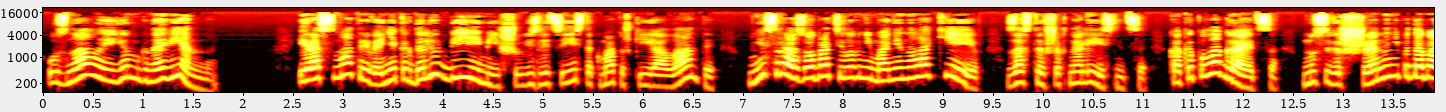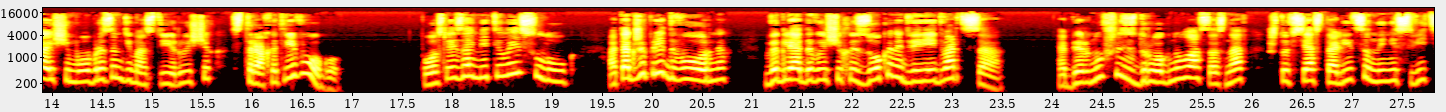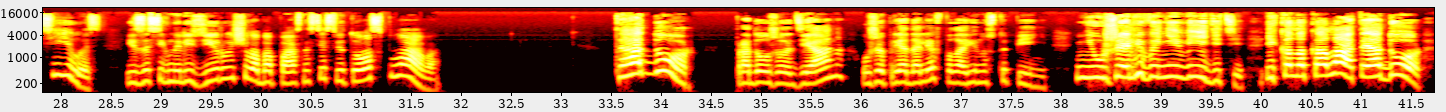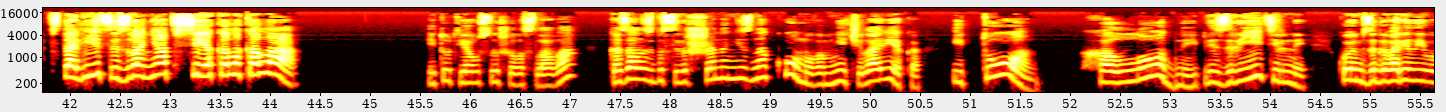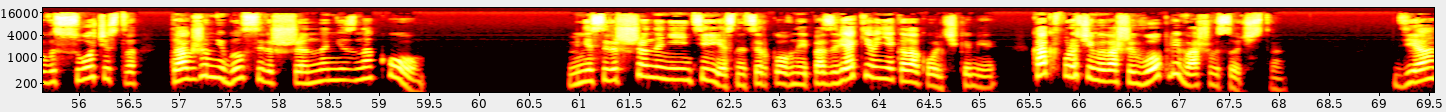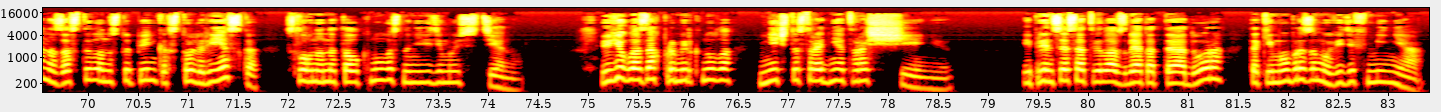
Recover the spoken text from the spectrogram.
узнала ее мгновенно. И, рассматривая некогда любимейшую из лицеисток матушки Иоланты, не сразу обратила внимание на лакеев, застывших на лестнице, как и полагается, но совершенно неподобающим образом демонстрирующих страх и тревогу. После заметила и слуг, а также придворных, выглядывающих из окон и дверей дворца. Обернувшись, вздрогнула, осознав, что вся столица ныне светилась из-за сигнализирующего об опасности святого сплава. «Теодор!» — продолжила Диана, уже преодолев половину ступени. «Неужели вы не видите? И колокола, Теодор! В столице звонят все колокола!» И тут я услышала слова, казалось бы, совершенно незнакомого мне человека, и тон, холодный и презрительный, коим заговорил его высочество, также мне был совершенно незнаком. Мне совершенно неинтересны церковные позвякивания колокольчиками, как, впрочем, и ваши вопли, ваше высочество. Диана застыла на ступеньках столь резко, словно натолкнулась на невидимую стену. В ее глазах промелькнуло нечто сродни отвращению, и принцесса отвела взгляд от Теодора, таким образом увидев меня.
